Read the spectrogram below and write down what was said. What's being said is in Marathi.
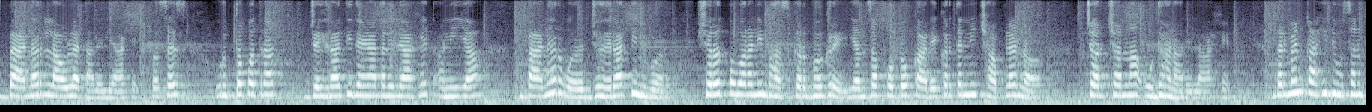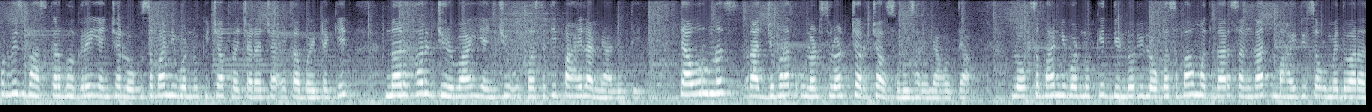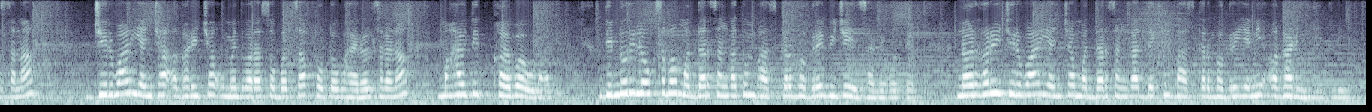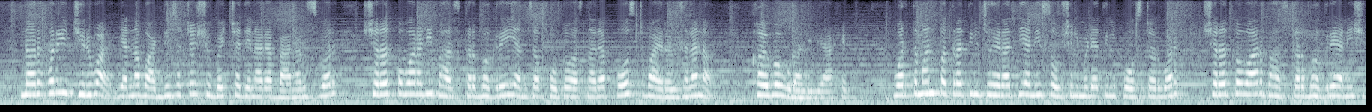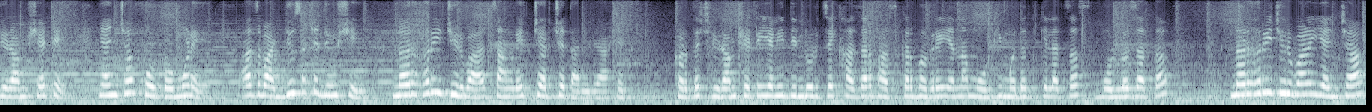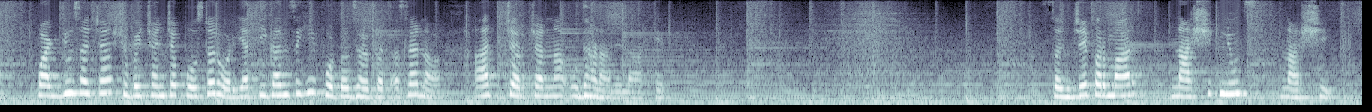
बॅनर लावण्यात आलेले आहेत. तसेच वृत्तपत्रात जाहिराती देण्यात आलेल्या आहेत आणि या बॅनरवर जाहिरातींवर शरद पवार आणि भास्कर भगरे यांचा फोटो कार्यकर्त्यांनी छापल्यानं चर्चांना उधाण आलेलं आहे. दरम्यान काही दिवसांपूर्वीच भास्कर भगरे यांच्या लोकसभा निवडणुकीच्या प्रचाराच्या एका बैठकीत नरहर झिरवाळ यांची उपस्थिती पाहायला मिळाली होती. त्यावरूनच राज्यभरात उलटसुलट चर्चा सुरू झालेल्या होत्या. लोकसभा निवडणुकीत दिंडोरी लोकसभा मतदारसंघात माहितीचा उमेदवार असताना जिरवाळ यांच्या आघाडीच्या उमेदवारासोबतचा फोटो व्हायरल झाल्यानं महायुतीत खळबळ उडाली. दिंडोरी लोकसभा मतदारसंघातून भास्कर भगरे विजयी झाले होते. नरहरी झिरवाळ यांच्या मतदारसंघात देखील भास्कर भगरे यांनी आघाडी घेतली. नरहरी झिरवाळ यांना वाढदिवसाच्या शुभेच्छा देणाऱ्या बॅनर्सवर शरद पवार आणि भास्कर भगरे यांचा फोटो असणाऱ्या पोस्ट व्हायरल झाल्यानं खळबळ उडालेली आहे. वर्तमानपत्रातील जाहिराती आणि सोशल मीडियातील पोस्टरवर शरद पवार भास्कर भगरे आणि श्रीराम शेटे यांच्या फोटोमुळे आज वाढदिवसाच्या दिवशी नरहरी झिरवाळ चांगले चर्चेत आलेले आहेत. खरं तर श्रीराम शेट्टी यांनी दिंडोरीचे खासदार भास्कर भगरे यांना मोठी मदत केल्याचं बोललं जातं. नरहरी झिरवाळ यांच्या वाढदिवसाच्या शुभेच्छांच्या पोस्टरवर या तिघांचेही फोटो झळकत असल्यानं आज चर्चांना उधाण आलेलं आहे. संजय परमार नाशिक न्यूज नाशिक.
